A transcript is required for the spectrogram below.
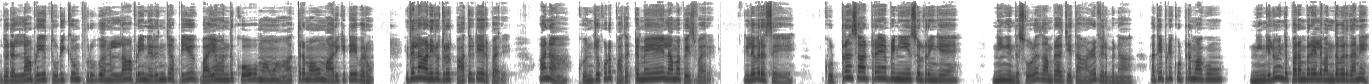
உதடெல்லாம் அப்படியே துடிக்கும் புருவங்கள்லாம் அப்படியே நெறிஞ்சு அப்படியே பயம் வந்து கோபமாகவும் ஆத்திரமாகவும் மாறிக்கிட்டே வரும். இதெல்லாம் அனிருத்ரர் பார்த்துக்கிட்டே இருப்பார். ஆனால் கொஞ்சம் கூட பதட்டமே இல்லாமல் பேசுவார். இளவரசே குற்றம் சாட்டுறேன் அப்படின்னு ஏன் சொல்றீங்க? நீங்க இந்த சோழ சாம்ராஜ்யத்தை ஆழ விரும்பினா அது எப்படி குற்றமாகும்? நீங்களும் இந்த பரம்பரையில வந்தவர் தானே?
